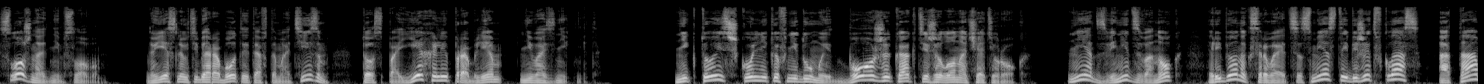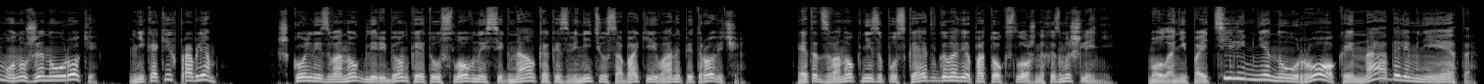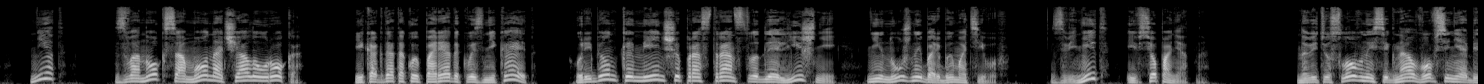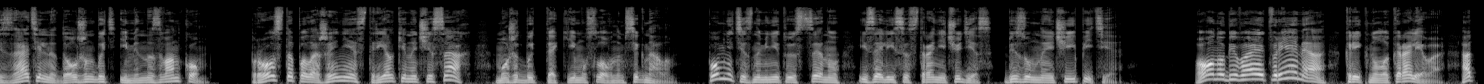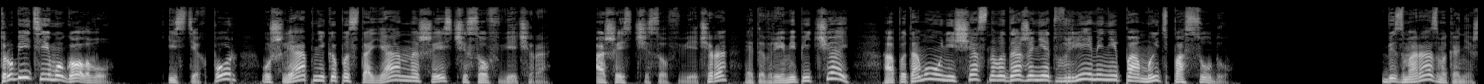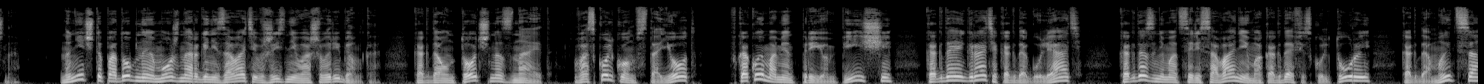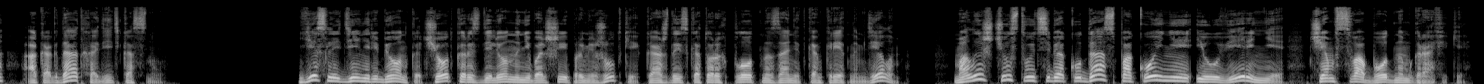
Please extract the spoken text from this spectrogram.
Сложно одним словом. Но если у тебя работает автоматизм, то с «поехали» проблем не возникнет. Никто из школьников не думает, боже, как тяжело начать урок. Нет, звенит звонок, ребенок срывается с места и бежит в класс, а там он уже на уроке. Никаких проблем. Школьный звонок для ребенка — это условный сигнал, как извините у собаки Ивана Петровича. Этот звонок не запускает в голове поток сложных измышлений. Мол, а не пойти ли мне на урок, и надо ли мне это? Нет. Звонок — само начало урока. И когда такой порядок возникает, у ребенка меньше пространства для лишней, ненужной борьбы мотивов. Звенит, и все понятно. Но ведь условный сигнал вовсе не обязательно должен быть именно звонком. Просто положение стрелки на часах может быть таким условным сигналом. Помните знаменитую сцену из «Алисы в стране чудес» «Безумное чаепитие»? «Он убивает время!» — крикнула королева. «Отрубите ему голову!» И с тех пор у шляпника постоянно шесть часов вечера. А шесть часов вечера — это время пить чай, а потому у несчастного даже нет времени помыть посуду. Без маразма, конечно. Но нечто подобное можно организовать и в жизни вашего ребенка, когда он точно знает, во сколько он встает, в какой момент прием пищи, когда играть, а когда гулять, когда заниматься рисованием, а когда физкультурой, когда мыться, а когда отходить ко сну. Если день ребенка четко разделен на небольшие промежутки, каждый из которых плотно занят конкретным делом, малыш чувствует себя куда спокойнее и увереннее, чем в свободном графике.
